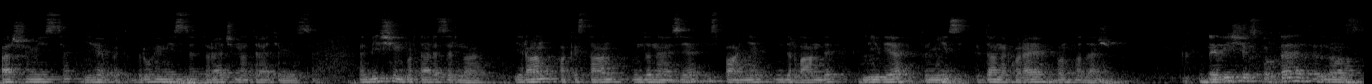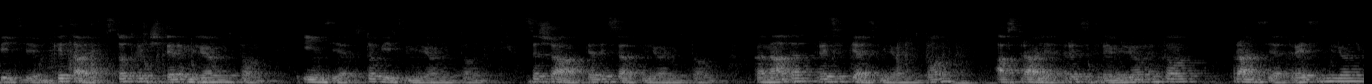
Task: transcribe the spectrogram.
перше місце, Єгипет друге місце, Туреччина третє місце. Найбільші імпортери зерна Іран, Пакистан, Індонезія, Іспанія, Нідерланди, Лівія, Туніс, Південна Корея, Бангладеш. Найбільші експортери зерна у світі Китай 134 мільйонів тонн, Індія 108 мільйонів тонн, США 50 мільйонів тонн, Канада 35 мільйонів тонн, Австралія 33 мільйони тонн, Франція 30 мільйонів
